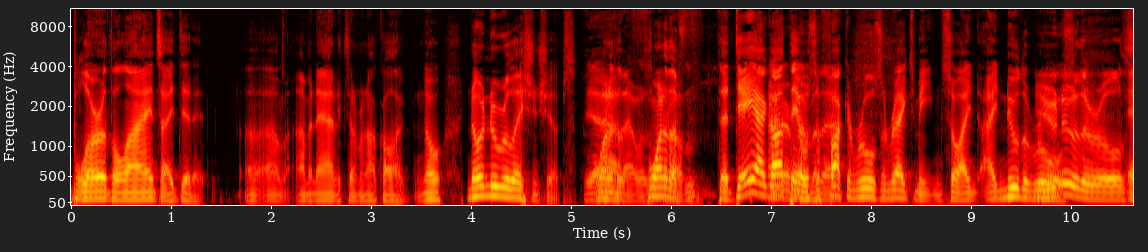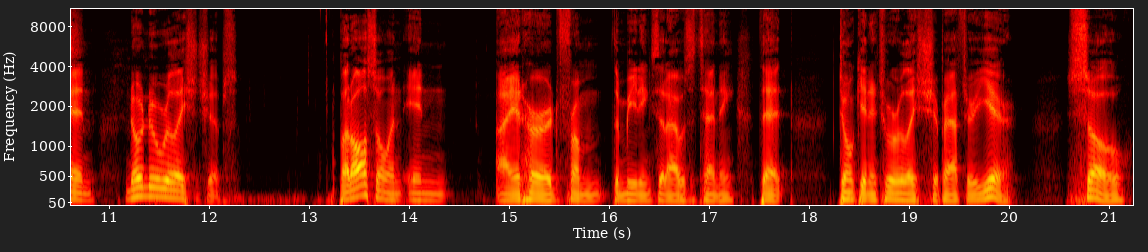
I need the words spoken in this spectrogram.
blur the lines, I did it. Uh, I'm, I'm an addict. And I'm an alcoholic. No, no new relationships. Yeah, one of the that was one of the the day I got there was the that. fucking rules and regs meeting. So I I knew the rules. You knew the rules. and no new relationships. But also in in I had heard from the meetings that I was attending that don't get into a relationship after a year. So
